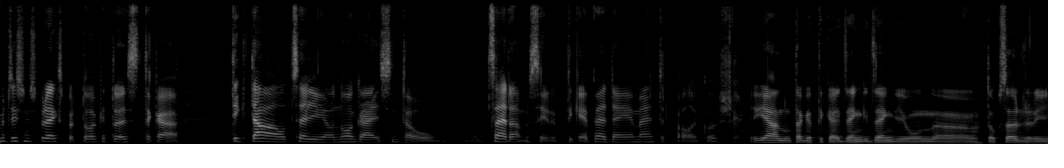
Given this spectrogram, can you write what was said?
Bet vismaz prieks par to, ka tu esi tā kā tik tālu ceļu jau nogājis, un tev cerams ir tikai pēdējie metri palikuši. Jā, nu tagad tikai dzengi, dzengi un uh, top surgery.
